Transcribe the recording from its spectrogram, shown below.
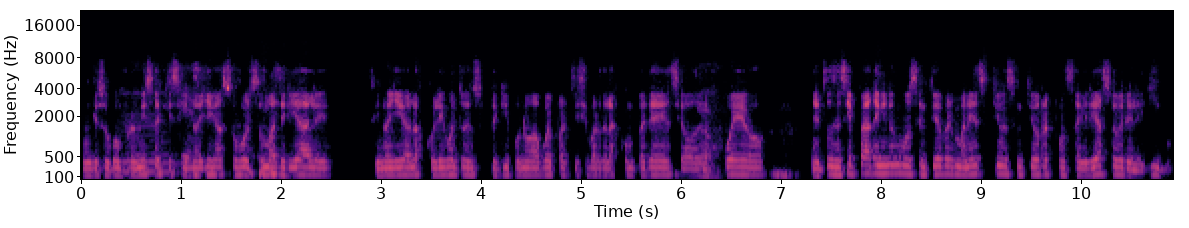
Aunque su compromiso es que si no llegan sus bolsos materiales, si no llegan los colihue, entonces su equipo no va a poder participar de las competencias o de los juegos. Entonces siempre va teniendo como un sentido de permanencia y un sentido de responsabilidad sobre el equipo,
